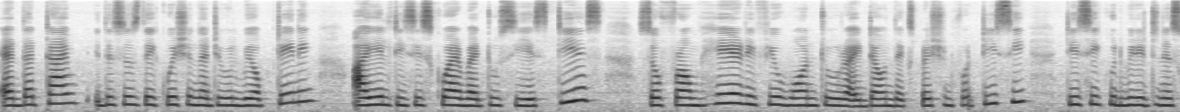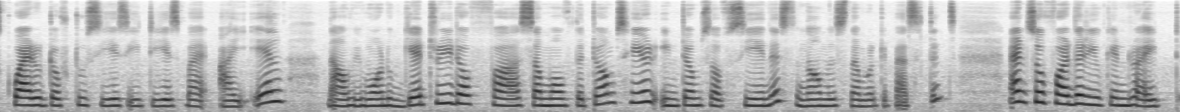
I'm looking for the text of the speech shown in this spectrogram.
at that time this is the equation that you will be obtaining IL TC square by 2 CSTS. So, from here if you want to write down the expression for TC, TC could be written as square root of 2 CS ETS by IL now, we want to get rid of uh, some of the terms here in terms of CNS the normal snubber capacitance and so further you can write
